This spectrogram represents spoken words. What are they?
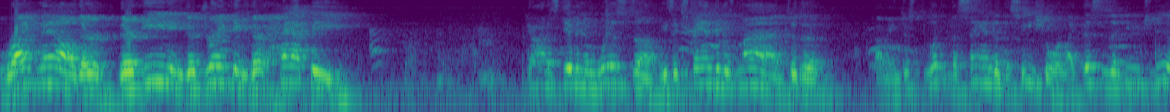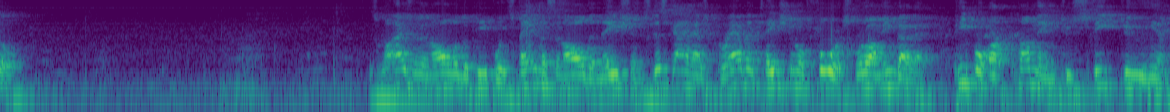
Right now, they're, they're eating, they're drinking, they're happy. God has given him wisdom. He's expanded his mind to the, I mean, just look at the sand of the seashore. Like, this is a huge deal. He's wiser than all of the people. He's famous in all the nations. This guy has gravitational force. What do I mean by that? People are coming to speak to him.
